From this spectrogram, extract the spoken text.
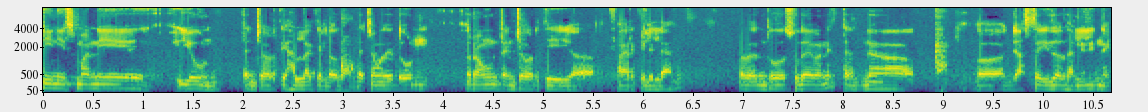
तीन इस्मांनी येऊन त्यांच्यावरती हल्ला केला होता. त्याच्यामध्ये दोन राऊंड त्यांच्यावरती फायर केलेले आहेत. परंतु सुदैवाने त्यांना जास्त इजा झालेली नाही.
